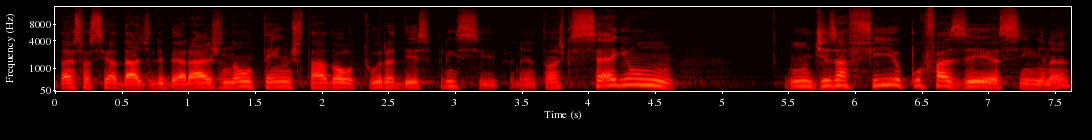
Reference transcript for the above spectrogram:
das sociedades liberais não tenha estado à altura desse princípio. Né? Então, acho que segue um, um desafio por fazer, assim, né?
